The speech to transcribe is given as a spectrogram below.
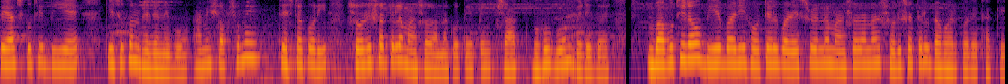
পেঁয়াজ কুচি দিয়ে কিছুক্ষণ ভেজে নেব। আমি সবসময় চেষ্টা করি সরিষার তেলে মাংস রান্না করতে, এতে স্বাদ বহু গুণ বেড়ে যায়। বাবুচিরাও বিয়ে বাড়ি হোটেল বা রেস্টুরেন্টে মাংস রান্নার সরিষা তেল ব্যবহার করে থাকে।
